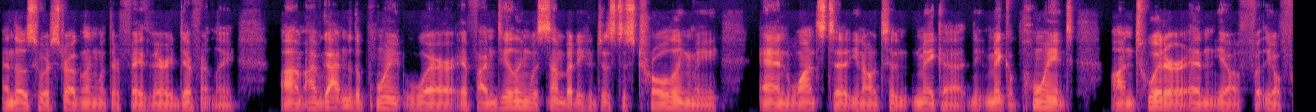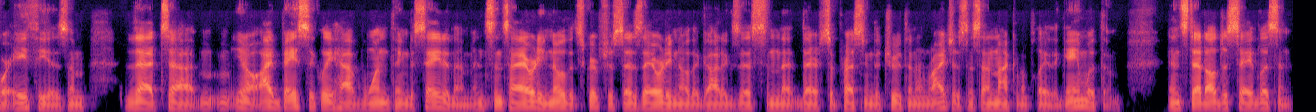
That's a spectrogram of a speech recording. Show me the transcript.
and those who are struggling with their faith very differently. Um, I've gotten to the point where if I'm dealing with somebody who just is trolling me and wants to, you know, to make a make a point on Twitter and you know for you know for atheism, that uh, you know I basically have one thing to say to them, and since I already know that Scripture says they already know that God exists and that they're suppressing the truth and unrighteousness, I'm not going to play the game with them. Instead, I'll just say, "Listen,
